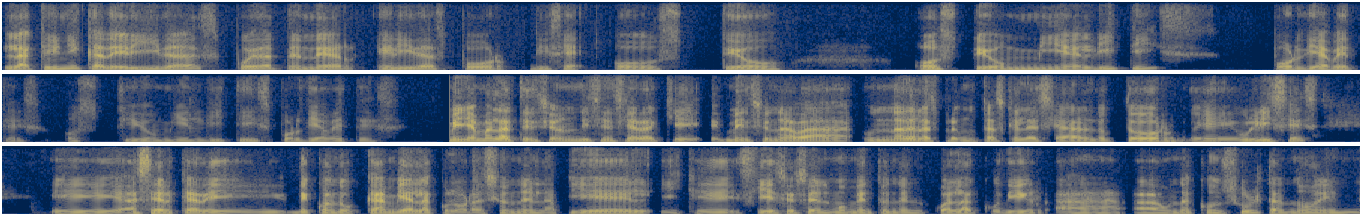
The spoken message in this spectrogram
la clínica de heridas puede atender heridas por, dice, osteo osteomielitis por diabetes. Osteomielitis por diabetes. Me llama la atención, licenciada, que mencionaba una de las preguntas que le hacía al doctor eh, Ulises eh, acerca de, cuando cambia la coloración en la piel y que si ese es el momento en el cual acudir a, una consulta, ¿no? En,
